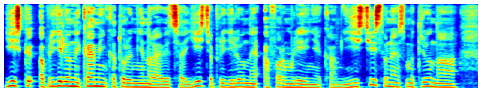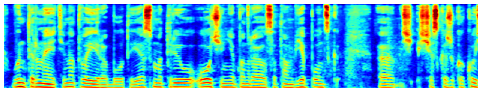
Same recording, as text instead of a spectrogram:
есть определенный камень, который мне нравится, есть определенное оформление камня. Естественно, я смотрю на, в интернете на твои работы. Я смотрю, очень мне понравился там в японском, сейчас скажу какой,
